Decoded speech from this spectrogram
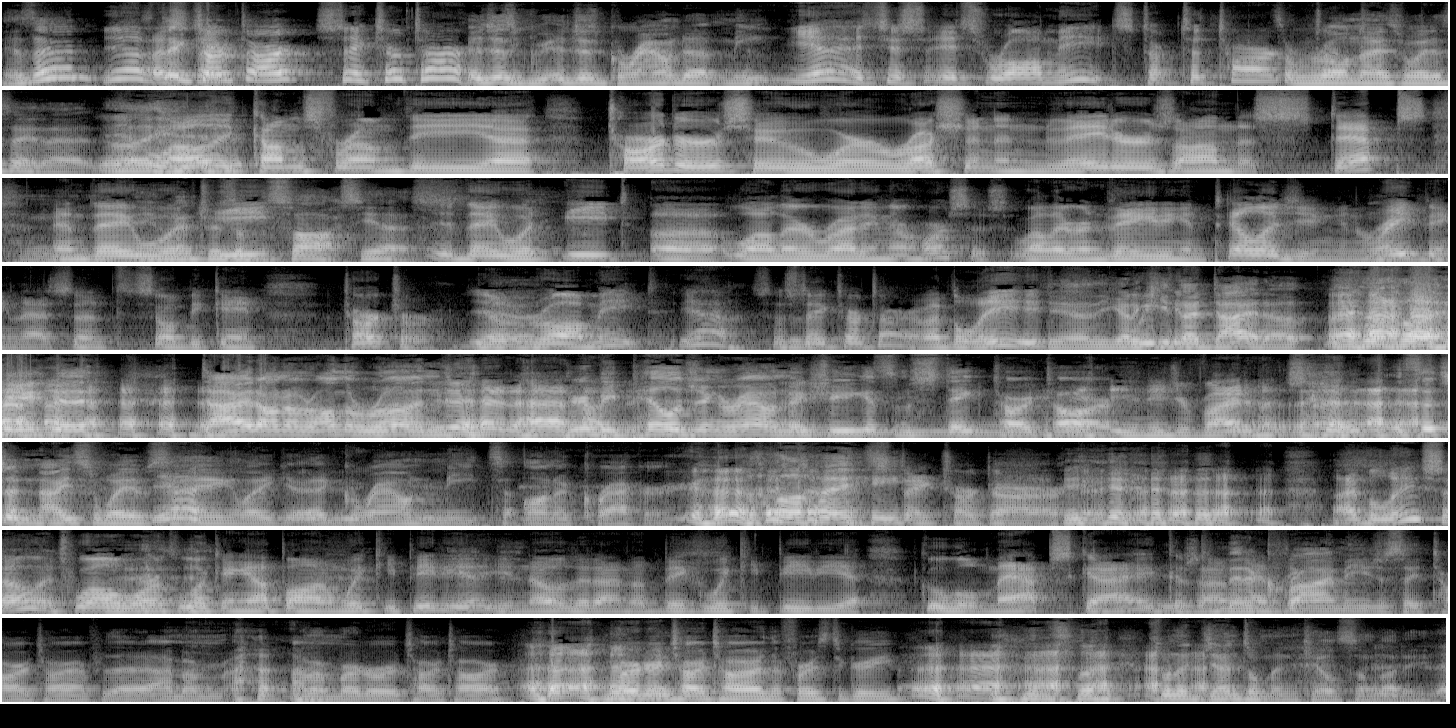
Is that? Yeah, steak steak- tartare. Steak tartare. It's just it's just ground up meat. Yeah, it's just it's raw meat. It's tar- tartare. It's a real nice way to say that. Yeah, well, it comes from the uh, Tartars who were Russian invaders on the steppes, and they the would of the eat. sauce. Yes. They would eat uh, while they were riding their horses, while they were invading and pillaging and raping. That's and so it became tartar, you know, Yeah. raw meat. Yeah, so steak tartare, I believe. Yeah, you got to keep can- that diet up. Like, diet on a, on the run. You're gonna be pillaging around. Make sure you get some steak tartare. You need your vitamins. it's such a nice way of Yeah. saying like a ground meat on a cracker. Like, steak tartare. I believe so. It's well worth looking up on Wikipedia. You know that I'm a big Wikipedia Google Maps guy because I'm commit a I've- crime and you just say tartar after that. I'm a I'm a murderer tartar. Murder tartar in the first degree. it's, like, it's when a gentleman kills somebody.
